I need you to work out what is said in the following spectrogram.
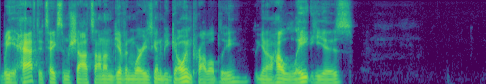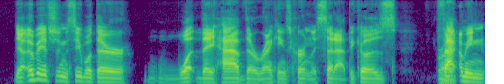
we have to take some shots on him given where he's going to be going probably you know how late he is yeah it'll be interesting to see what their what they have their rankings currently set at because right. fact i mean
